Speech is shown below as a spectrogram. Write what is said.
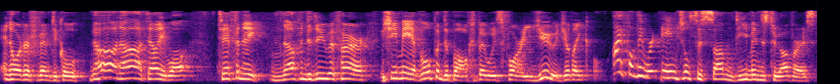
in order for them to go, no, no, I tell you what, Tiffany, nothing to do with her. She may have opened the box, but it was for you. And you're like, I thought they were angels to some, demons to others.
